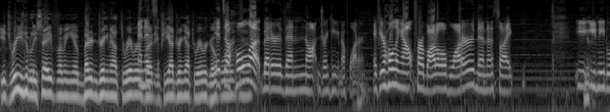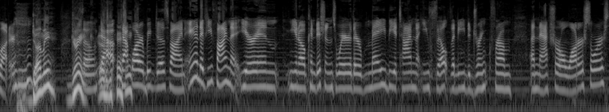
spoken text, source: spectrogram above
It's reasonably safe. I mean, you know, better than drinking out the river. And but if you got to drink out the river, go for it's a it. whole lot better than not drinking enough water. If you're holding out for a bottle of water, then it's like you, you need water. Dummy, drink. So tap, tap water be just fine. And if you find that you're in, you know, conditions where there may be a time that you felt the need to drink from a natural water source,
